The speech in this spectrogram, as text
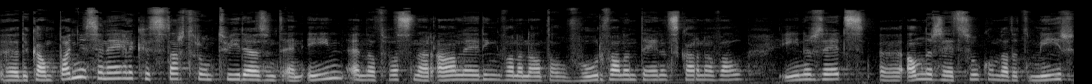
Eh, De campagnes zijn eigenlijk gestart rond 2001 en dat was naar aanleiding van een aantal voorvallen tijdens carnaval. Enerzijds, eh, anderzijds ook omdat het meer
